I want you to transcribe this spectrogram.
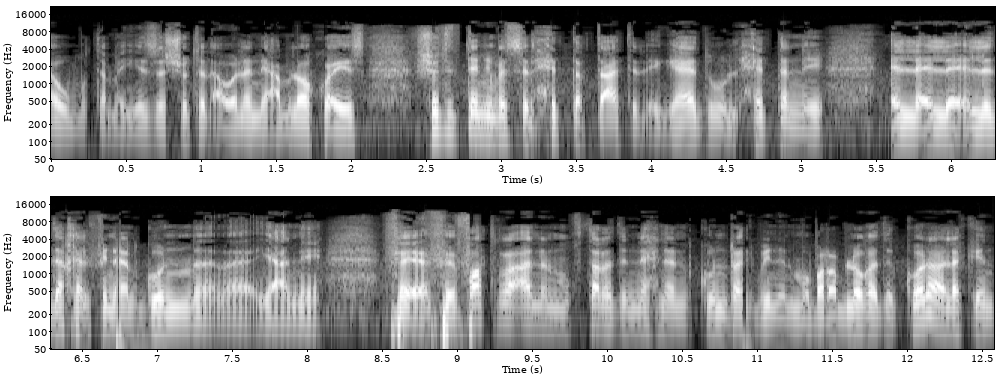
أو متميزة. الشوط الأولاني عملوها كويس. الشوط الثاني بس الحتة بتاعة الإجهاد والحتة إن ال- ال- اللي دخل فينا الجون يعني في في فترة أنا المفترض إن إحنا نكون راكبين المباراة بلغة الكرة ولكن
